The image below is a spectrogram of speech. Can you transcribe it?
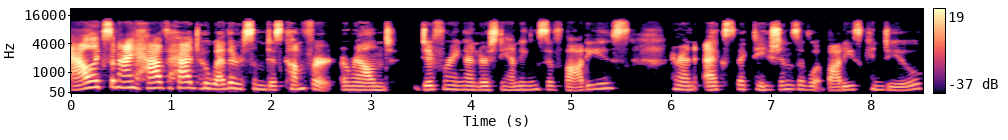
Alex and I have had to weather some discomfort around differing understandings of bodies, around expectations of what bodies can do.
